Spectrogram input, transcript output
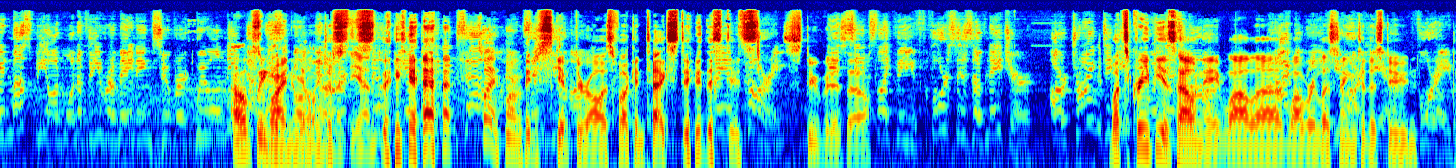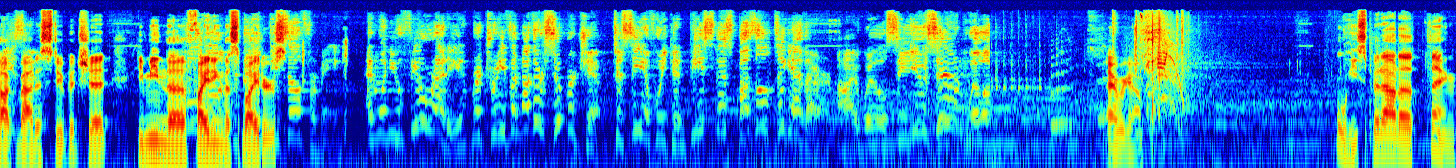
It must be on one of the remaining super. We will need I hope them we That's why I get normally just at the end. yeah. That's why I normally just skip through all his fucking text, dude. This dude's stupid as hell. seems like the forces of nature are trying to What's creepy as hell, Nate? While uh, while we're listening to this dude talk about his stupid shit, do you mean the fighting the spiders? Sell for me, And when you feel ready, retrieve another super chip to see if we can piece this puzzle together. I will see you soon, Willow. There we go. Oh, he spit out a thing.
